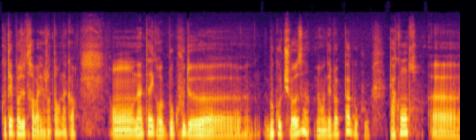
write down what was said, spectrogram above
côté poste de travail, j'entends, d'accord? On intègre beaucoup de, beaucoup de choses, mais on développe pas beaucoup. Par contre, euh,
